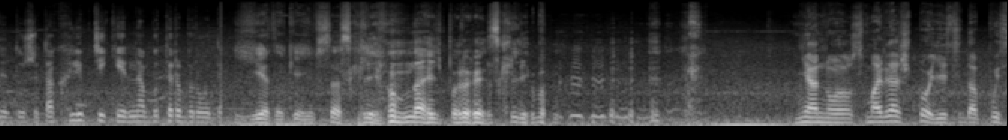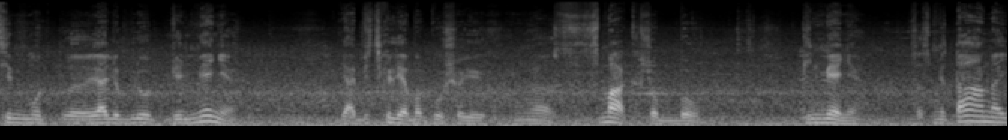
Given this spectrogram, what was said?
не дуже так хліб тільки на бутерброди. Є таке і все з хлібом, навіть пороги з хлібом. Не, ну смотря что, если, допустим, вот, э, я люблю пельмени, я без хлеба кушаю их, у меня смак, чтобы был, пельмени со сметаной,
